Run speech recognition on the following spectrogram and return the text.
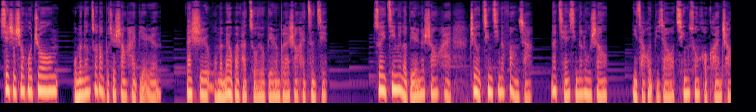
现实生活中，我们能做到不去伤害别人。但是我们没有办法左右别人不来伤害自己，所以经历了别人的伤害，只有轻轻的放下，那前行的路上，你才会比较轻松和宽敞。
